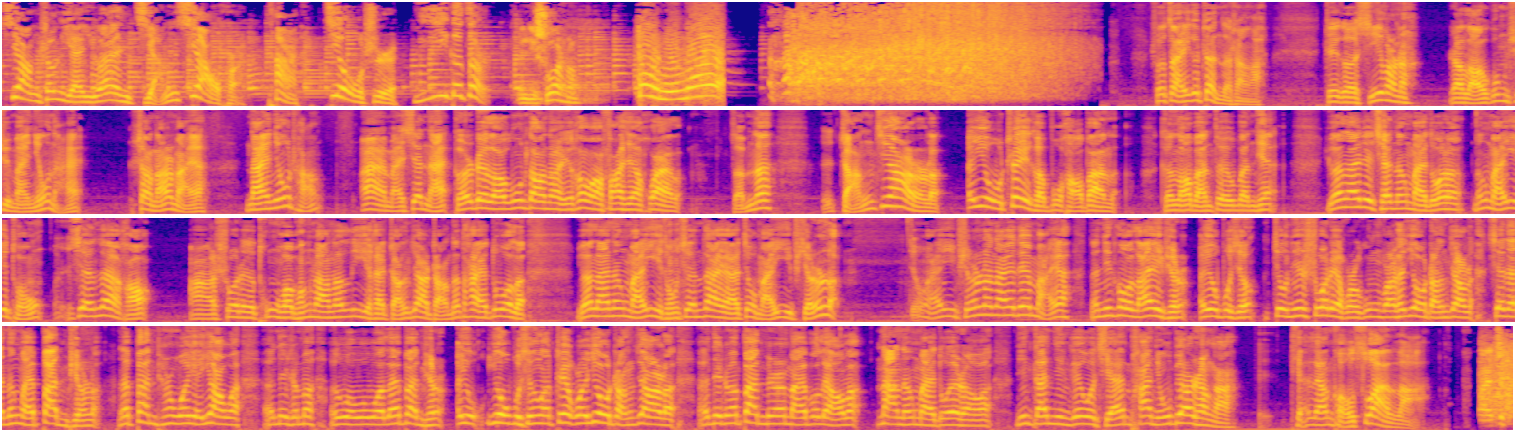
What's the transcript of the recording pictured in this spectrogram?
相声演员讲笑话，他就是一个字儿。你说说，逗你玩儿。说在一个镇子上啊，这个媳妇儿呢让老公去买牛奶，上哪儿买呀？奶牛场，哎，买鲜奶。可是这老公到那以后啊，发现坏了，怎么呢？涨价了！哎呦，这可不好办了，跟老板对付半天。原来这钱能买多少？能买一桶。现在好啊，说这个通货膨胀的厉害，涨价涨得太多了。原来能买一桶，现在呀就买一瓶了，就买一瓶了，那也得买呀。那您给我来一瓶。哎呦，不行，就您说这会儿功夫，它又涨价了。现在能买半瓶了，那半瓶我也要啊。呃，那什么，我我我来半瓶。哎呦，又不行了，这会儿又涨价了。呃，那什么，半瓶买不了了，那能买多少啊？您赶紧给我钱，趴牛边上啊！舔两口算了。啊，这。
